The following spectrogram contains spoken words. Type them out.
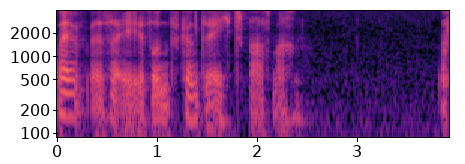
Weil, also, ey, sonst könnte es echt Spaß machen.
